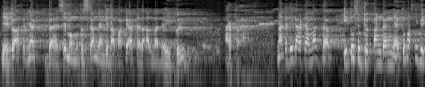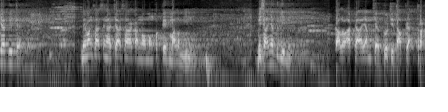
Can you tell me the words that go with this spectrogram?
yaitu akhirnya bahasa memutuskan yang kita pakai adalah al-madhahibul arba. Nah ketika ada madhab, itu sudut pandangnya itu pasti beda-beda. Memang saya sengaja saya akan ngomong fikih malam ini. Misalnya begini, kalau ada ayam jago ditabrak truk,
